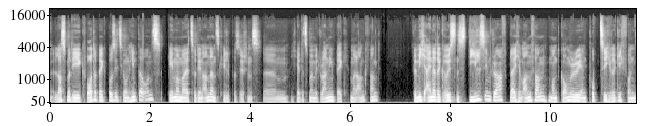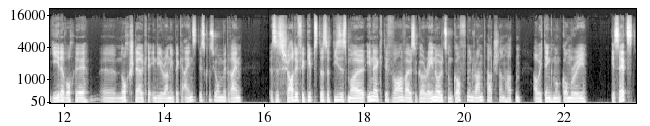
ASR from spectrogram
lassen wir die Quarterback-Position hinter uns. Gehen wir mal zu den anderen Skill-Positions. Ähm, ich hätte jetzt mal mit Running Back mal angefangen. Für mich einer der größten Steals im Draft gleich am Anfang. Montgomery entpuppt sich wirklich von jeder Woche äh, noch stärker in die Running Back 1-Diskussion mit rein. Es ist schade für Gibbs, dass er dieses Mal inactive war, weil sogar Reynolds und Goff einen Run-Touchdown hatten. Aber ich denke, Montgomery gesetzt.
